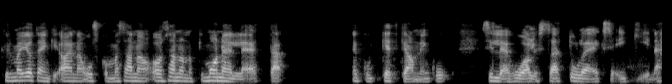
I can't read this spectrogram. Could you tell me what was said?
kyllä mä jotenkin aina uskon, mä sano, olen sanonutkin monelle, että ketkä on niin kuin silleen huolissa, että tuleeko se ikinä.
